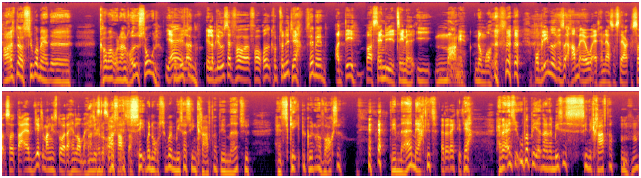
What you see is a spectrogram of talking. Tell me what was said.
Og også når Superman øh, kommer under en rød sol, så Ja, eller, eller bliver udsat for, for rød kryptonit. Ja, simpelthen. Og det var sandelig et tema i mange numre. Problemet ved ham er jo, at han er så stærk, så, så der er virkelig mange historier, der handler om, at han Og så mister sine også altid kræfter. se, hvornår Superman mister sine kræfter. Det er meget tydeligt. Hans skæg begynder at vokse. det er meget mærkeligt. Er det rigtigt? Ja, han er altid ubarberet, når han har mistet sine kræfter. Mm-hmm.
